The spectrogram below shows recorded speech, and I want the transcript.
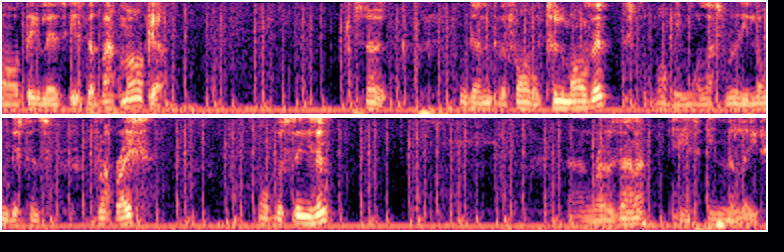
Ev Ardiles is the back marker. So, we're down into the final two miles then. This could well be my last really long distance flat race of the season. And Rosanna is in the lead.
